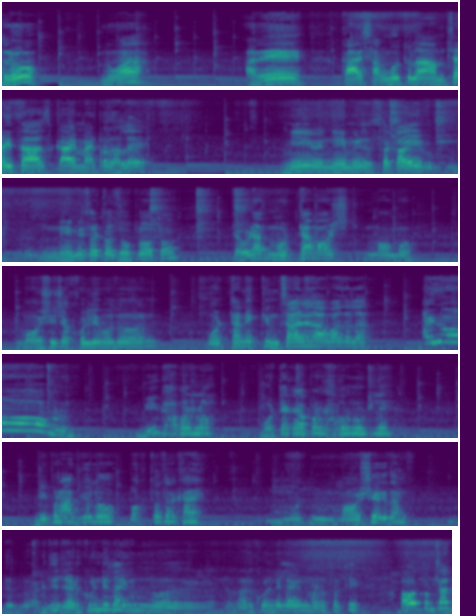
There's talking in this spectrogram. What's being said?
Hello नुआ? अरे काय सांगू तुला? आमच्या इथं आज काय मॅटर झालं आहे मी नेहमी सकाळी नेहमीसारखं झोपलो होतो. तेवढ्यात मोठ्या मावशी मावशीच्या खोलीमधून मोठ्याने किंचाळलेला आवाज आला. अयो म्हणून. मी घाबरलो. मोठे का पण घाबरून उठले? मी पण आत गेलो. बघतो तर काय. मो- मावशी एकदम अगदी रडकुंडीला येऊन अं, रडकुंडीला येऊन म्हणत होती अहो तुमचा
